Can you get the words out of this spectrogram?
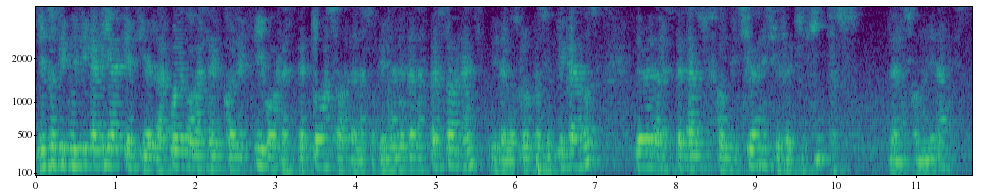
Y eso significaría que si el acuerdo va a ser colectivo, respetuoso de las opiniones de las personas y de los grupos implicados, debe de respetar sus condiciones y requisitos de las comunidades.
